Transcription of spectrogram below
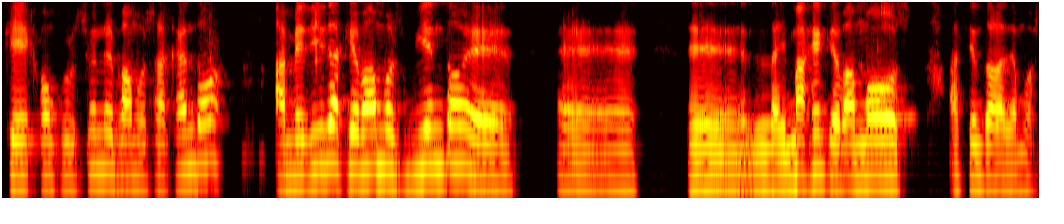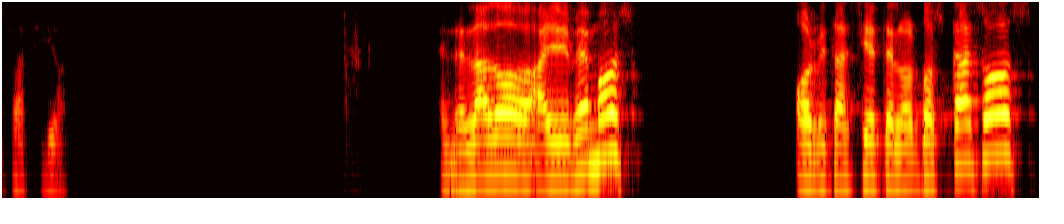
qué conclusiones vamos sacando a medida que vamos viendo eh, eh, eh, la imagen que vamos haciendo la demostración. En el lado ahí vemos órbita 7 en los dos casos,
